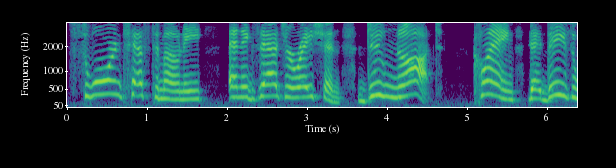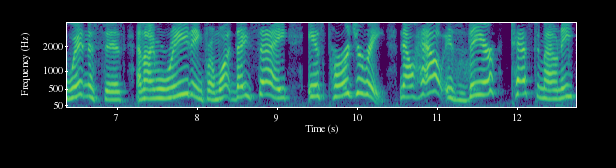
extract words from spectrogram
sworn testimony an exaggeration? Do not claim that these witnesses, and I'm reading from what they say, is perjury. Now, how is their testimony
